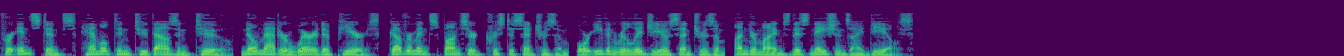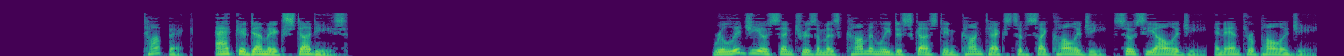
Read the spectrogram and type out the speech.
For instance Hamilton 2002, no matter where it appears, government-sponsored Christocentrism, or even religiocentrism, undermines this nation's ideals. Academic studies Religiocentrism is commonly discussed in contexts of psychology, sociology, and anthropology.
